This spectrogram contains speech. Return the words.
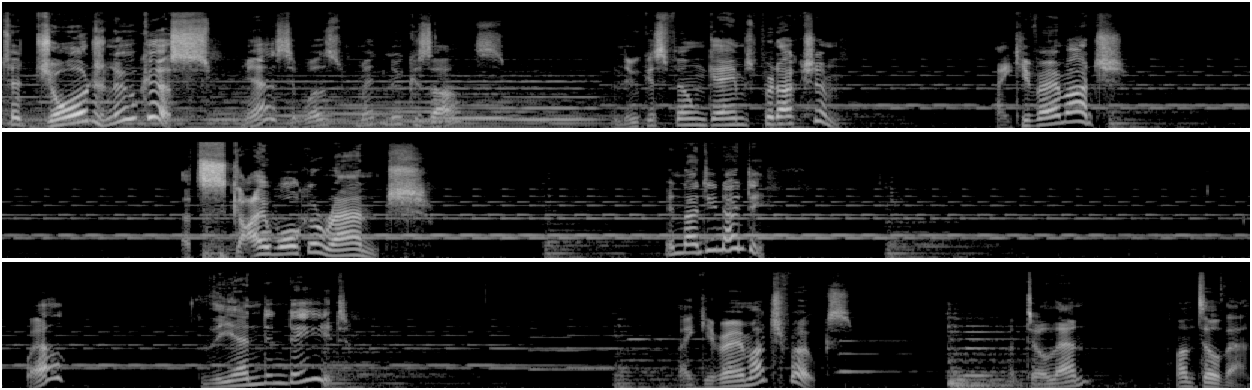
To George Lucas! Yes, it was made LucasArts. Lucasfilm Games production. Thank you very much. At Skywalker Ranch. In 1990. Well, the end indeed. Thank you very much, folks. Until then, until then.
